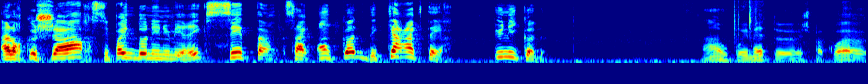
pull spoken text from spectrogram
Alors que char, c'est pas une donnée numérique, c'est un, ça encode des caractères, Unicode. Hein, vous pouvez mettre, euh, je sais pas quoi, euh,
